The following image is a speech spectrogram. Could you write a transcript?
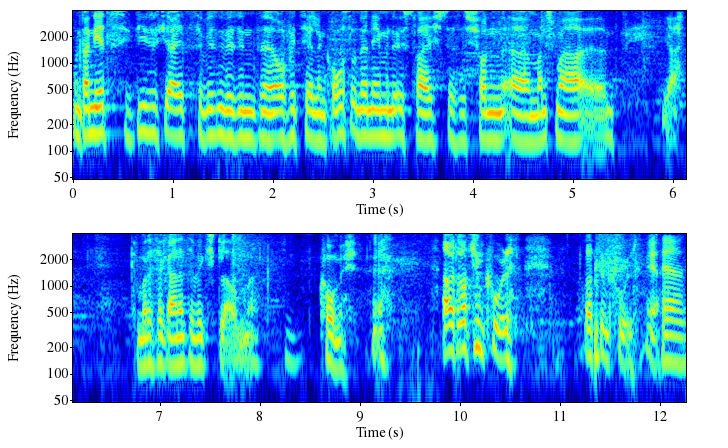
und dann jetzt, dieses Jahr jetzt zu wissen, wir sind äh, offiziell ein Großunternehmen in Österreich, das ist schon äh, manchmal, äh, ja, kann man das ja gar nicht so wirklich glauben. Ne? Komisch. Aber trotzdem cool trotzdem cool. Ja. ja.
